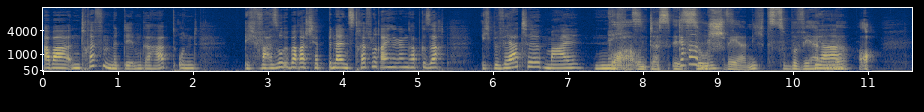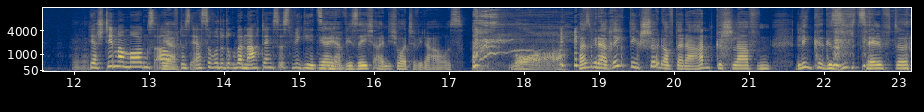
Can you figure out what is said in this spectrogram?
aber ein Treffen mit dem gehabt und ich war so überrascht. Ich hab, bin da ins Treffen reingegangen, habe gesagt, ich bewerte mal nichts. Boah, und das ist Gar so nichts. schwer, nichts zu bewerten, Ja. ne? Oh. Ja, steh mal morgens auf. Ja. Das Erste, wo du drüber nachdenkst, ist, wie geht's Ja, mir? ja, wie sehe ich eigentlich heute wieder aus? Boah, hast wieder richtig schön auf deiner Hand geschlafen, linke Gesichtshälfte,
